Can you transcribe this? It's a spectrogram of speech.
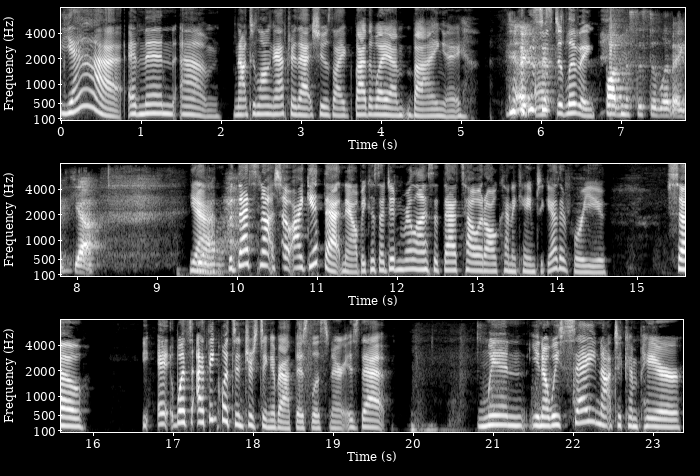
Yeah. And then um not too long after that she was like, by the way, I'm buying a assisted living. bought an assisted living. Yeah. Yeah. Yeah. But that's not so I get that now because I didn't realize that that's how it all kind of came together for you. So it, what's I think what's interesting about this listener is that when you know we say not to compare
